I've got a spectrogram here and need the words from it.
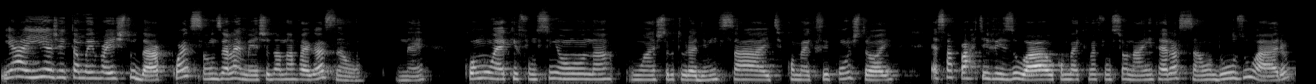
E aí a gente também vai estudar quais são os elementos da navegação, né? Como é que funciona uma estrutura de um site, como é que se constrói essa parte visual, como é que vai funcionar a interação do usuário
